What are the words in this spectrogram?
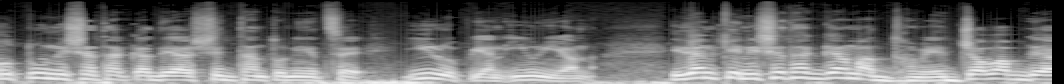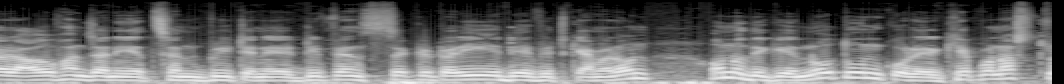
নতুন নিষেধাজ্ঞা দেওয়ার সিদ্ধান্ত নিয়েছে ইউরোপিয়ান ইউনিয়ন। ইরানকে নিষেধাজ্ঞার মাধ্যমে জবাব দেওয়ার আহ্বান জানিয়েছেন ব্রিটেনের ডিফেন্স সেক্রেটারি ডেভিড ক্যামেরন। অন্যদিকে নতুন করে ক্ষেপণাস্ত্র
